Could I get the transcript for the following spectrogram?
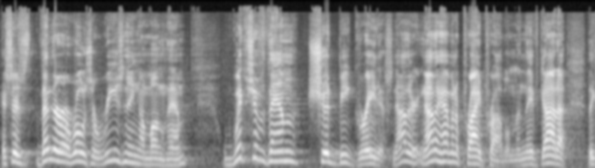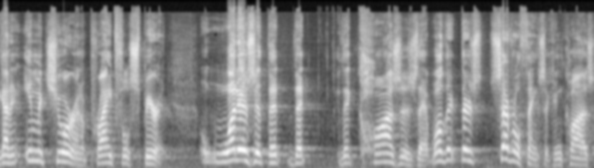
It says, Then there arose a reasoning among them, which of them should be greatest? Now they're, now they're having a pride problem, and they've got, a, they got an immature and a prideful spirit. What is it that, that that causes that? Well, there, there's several things that can cause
